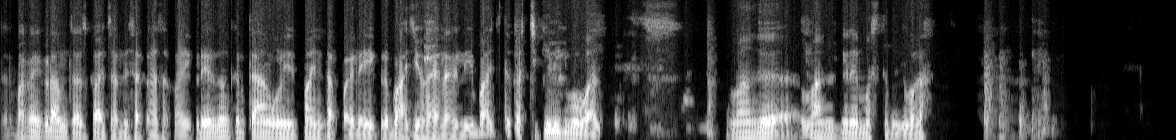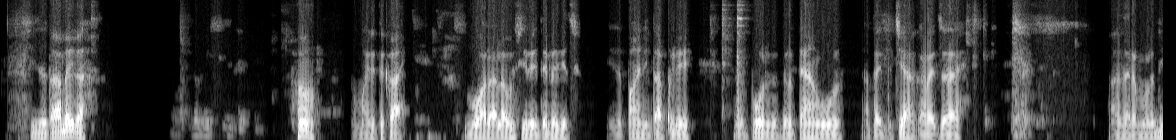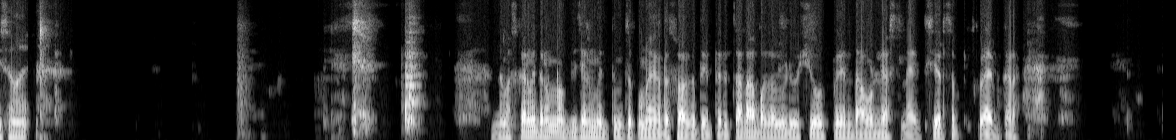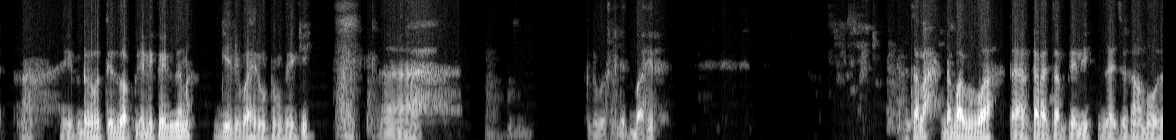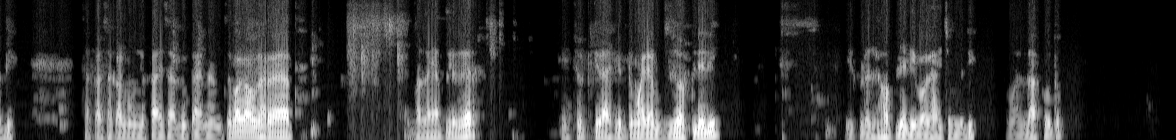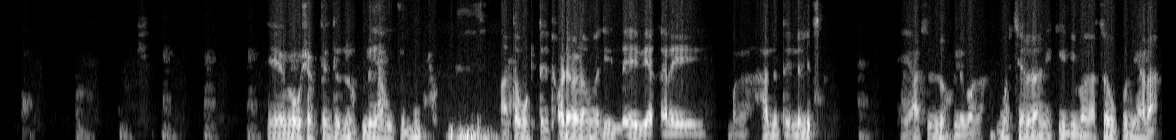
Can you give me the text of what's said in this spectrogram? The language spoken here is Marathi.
तर बघा इकडं आमचं आज काय चालू आहे सकाळ सकाळी. इकडे एकदम करता आंघोळी पाणी तापायला. इकडे भाजी व्हायला लागली. भाजी तर कच्ची केली की बाबा. आज वांग वांग केलंय मस्त पैकी बघा. शिजत आलंय का? हो. तुम्हाला इथं काय? बोलायला उशीर येते लगेच. इथं पाणी तापले. पोरग करते आंघोळ. आता इथं चहा करायचा आहे. अंधारामुळे दिसणार नाही नमस्कार मित्रांनो आपल्या चॅनलमध्ये तुमचं पुन्हा एकदा स्वागत आहे. तर चला बघा व्हिडिओ शेवटपर्यंत आवडल्यास लाईक शेअर सबस्क्राईब करा. इकडे होते झोपलेले काही जण. गेले बाहेर उठून पैकी. इकडे बसलेत बाहेर. चला डबा बिबा तयार करायचा आपल्याला. जायचं कामावरती. सकाळ सकाळ म्हणलं काय चालू काय नाही. आमचं बघावं घरात. बघा आपलं घर. ही चुटकी दाखवी तुम्हाला आमची झोपलेली. इकडं झोपलेली बघा ह्याच्यामध्ये. तुम्हाला दाखवतो. हे बघू शकता इथं झोपले आमचं बुक आता उठतंय थोड्या वेळामध्ये. लय व्याकारे आहे. बघा हालत आहे लगेच. हे असं झोपले बघा. मच्छरदाणी केली बघा चौकून ह्याला.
